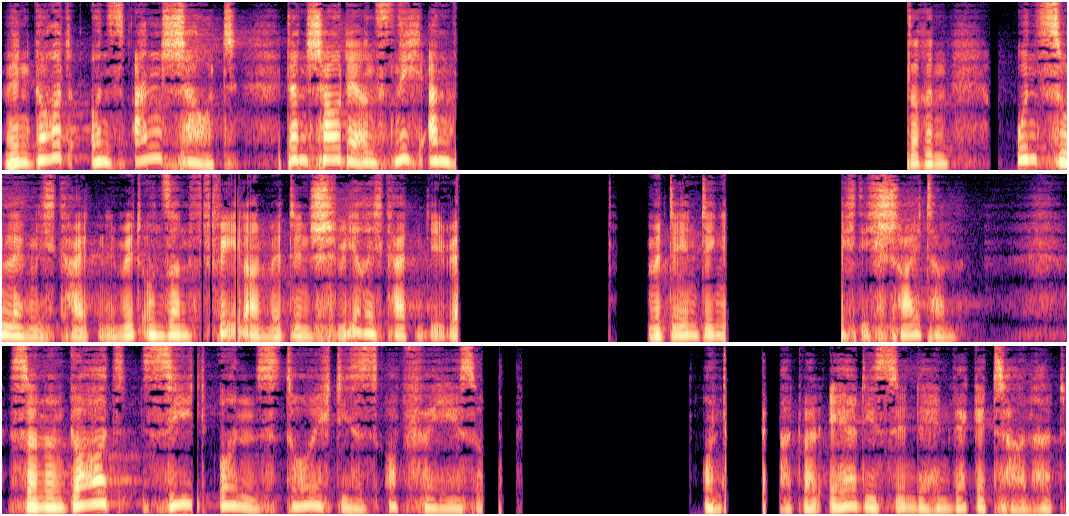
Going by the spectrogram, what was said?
Wenn Gott uns anschaut, dann schaut er uns nicht an unseren Unzulänglichkeiten, mit unseren Fehlern, mit den Schwierigkeiten, die wir mit den Dingen richtig scheitern, sondern Gott sieht uns durch dieses Opfer Jesu und weil er die Sünde hinweggetan hat.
